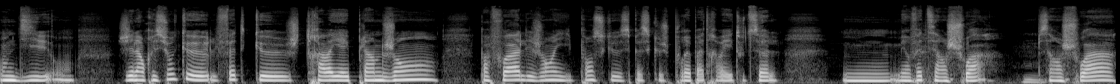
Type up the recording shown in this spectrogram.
On me dit on- j'ai l'impression que le fait que je travaille avec plein de gens parfois les gens ils pensent que c'est parce que je pourrais pas travailler toute seule. Hmm, mais en fait c'est un choix. Hmm. c'est un choix.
